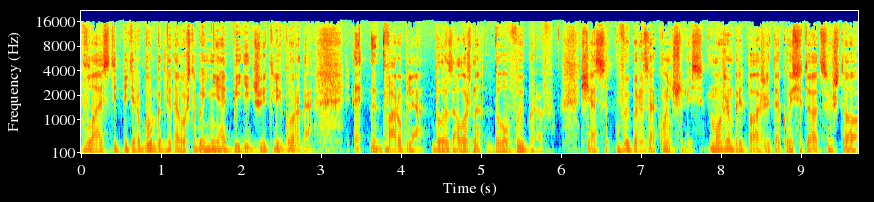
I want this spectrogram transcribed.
власти Петербурга для того, чтобы не обидеть жителей города. 2 э, рубля было заложено до выборов. Сейчас выборы закончились. Можем предположить такую ситуацию, что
